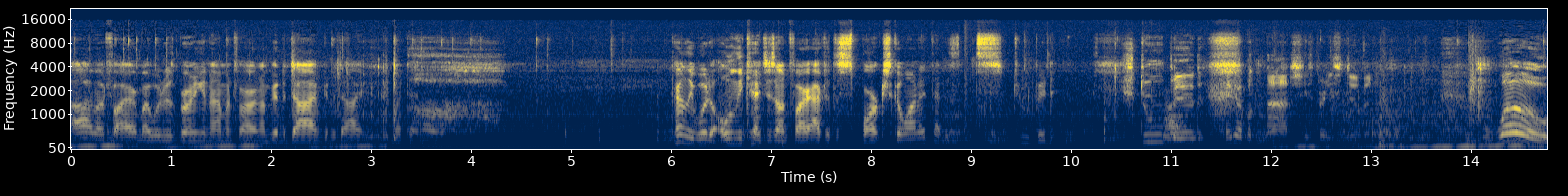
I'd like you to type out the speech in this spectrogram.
I'm on fire. My wood was burning and I'm on fire and I'm gonna die. I'm gonna die. Apparently wood only catches on fire after the sparks go on it. That is stupid. Stupid. Take it up with Notch. He's pretty stupid. Whoa!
